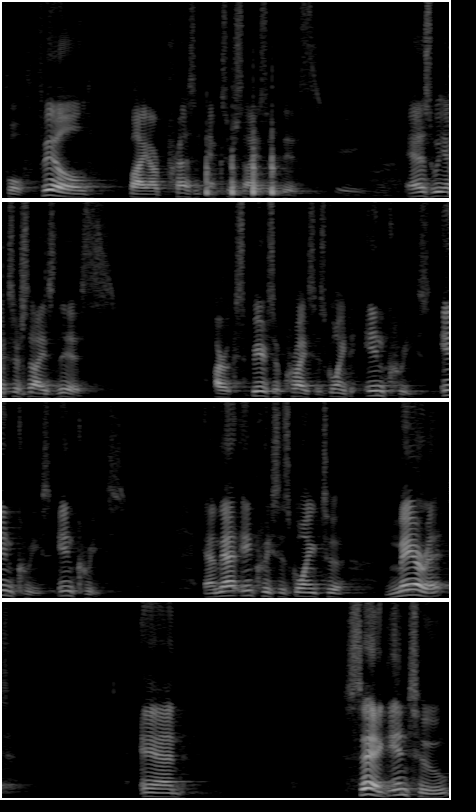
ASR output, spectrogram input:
fulfilled by our present exercise of this. As we exercise this, our experience of Christ is going to increase, increase, increase. And that increase is going to merit and seg into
